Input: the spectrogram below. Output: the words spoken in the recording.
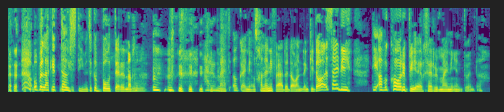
Op 'n lekker toastie met so 'n botter en dan mm. mm, mm. aromat. Okay, nee, ons gaan nou nie verder daaraan dink nie. Daar is hy die die avokado peer geroem in 21.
